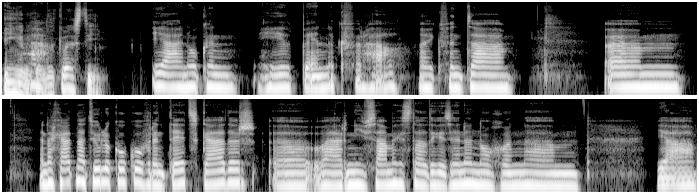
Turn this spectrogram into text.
Ingewikkelde kwestie. Ja, en ook een heel pijnlijk verhaal. Ik vind dat. ehm, en dat gaat natuurlijk ook over een tijdskader eh, waar nieuw samengestelde gezinnen nog een, ehm, ja,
